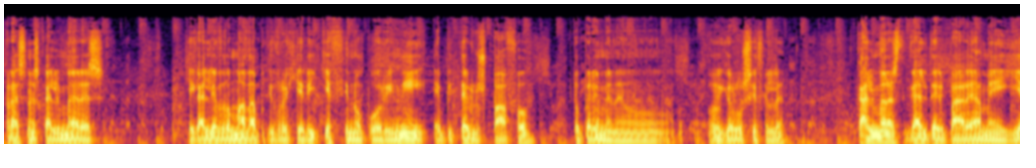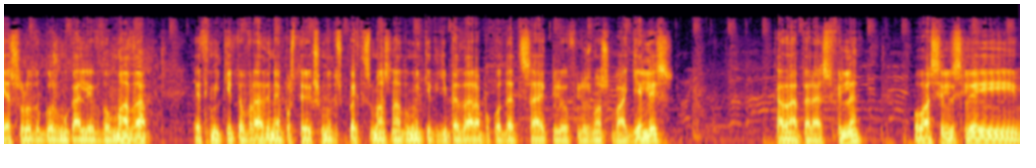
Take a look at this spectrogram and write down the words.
πράσινες καλημέρες και καλή εβδομάδα από τη βροχερή και φθινοπορεινή επιτέλους πάφο. Το περίμενε ο, ο Γιώργος ήθελε. Καλημέρα στην καλύτερη παρέα με υγεία σε όλο τον κόσμο. Καλή εβδομάδα. Εθνική το βράδυ να υποστηρίξουμε τους παίκτες μας να δούμε και την κυπεδάρα από κοντά της Σάικλη, ο φίλος μας ο Βαγγέλης. Καλά να περάσει, φίλε. Ο Βασίλης λέει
